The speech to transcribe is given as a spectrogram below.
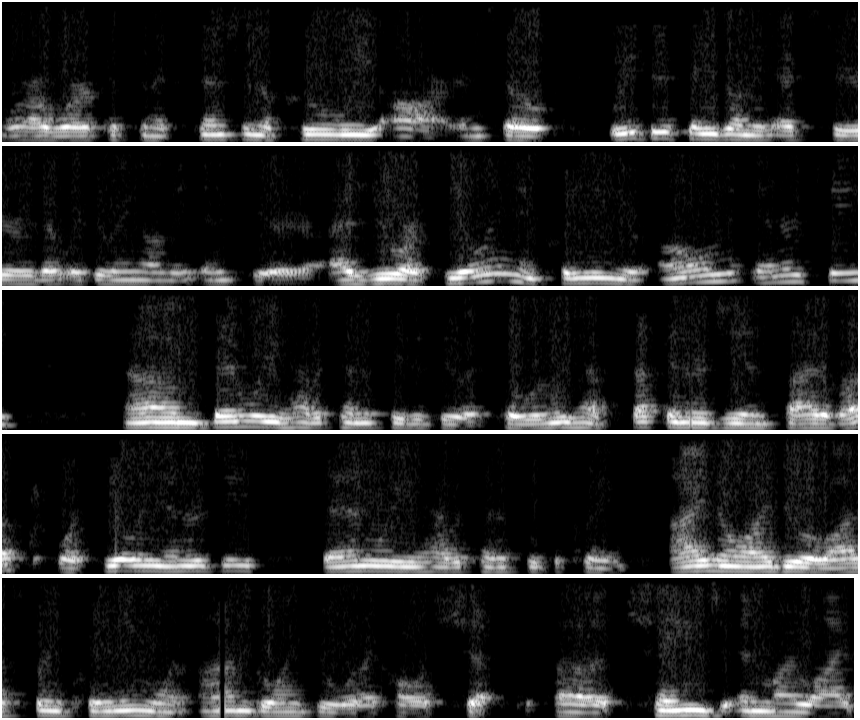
or our work, it's an extension of who we are. And so we do things on the exterior that we're doing on the interior. As you are healing and cleaning your own energy, um, then we have a tendency to do it. So when we have stuck energy inside of us or healing energy, then we have a tendency to clean. I know I do a lot of spring cleaning when I'm going through what I call a shift, a change in my life.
